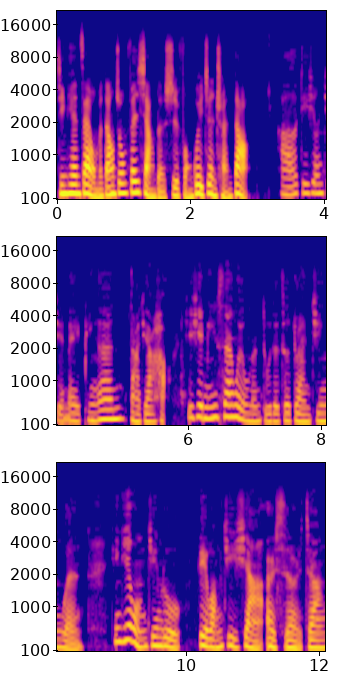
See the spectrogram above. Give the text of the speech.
今天在我们当中分享的是冯贵正传道。好，弟兄姐妹平安，大家好，谢谢明山为我们读的这段经文。今天我们进入列王记下二十二章。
